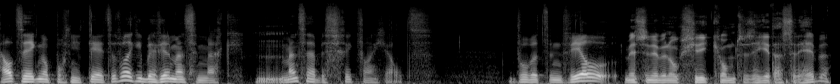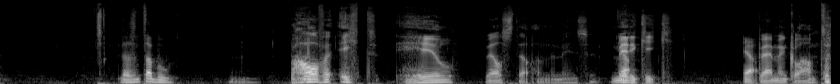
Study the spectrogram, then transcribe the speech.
Geld is eigenlijk een opportuniteit. Dat is wat ik bij veel mensen merk. Hm. Mensen hebben schrik van geld. Bijvoorbeeld in veel, Mensen hebben ook schrik om te zeggen dat ze er hebben. dat is een taboe. Behalve echt heel welstellende mensen. Merk ik. Ja. Bij mijn klanten.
